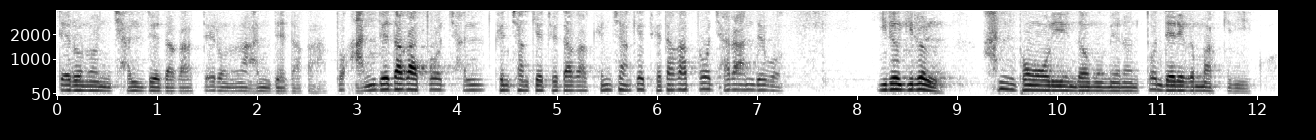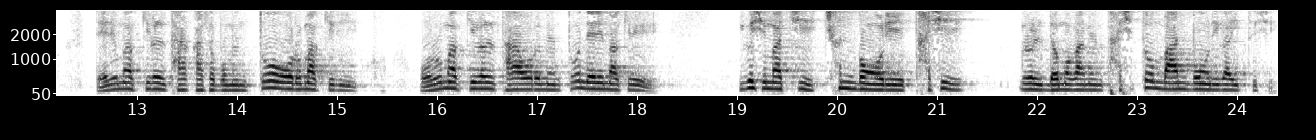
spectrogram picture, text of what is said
때로는 잘 되다가 때로는 안 되다가 또 안 되다가 또 잘 괜찮게 되다가 괜찮게 되다가 또 잘 안 되고 이러기를 한 봉오리 넘으면은 또 내려막길이 있고 내리막길을 다 가서 보면 또 오르막길이 있고 오르막길을 다 오르면 또 내리막길이 이것이 마치 천봉오리 다시를 넘어가면 다시 또 만봉오리가 있듯이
